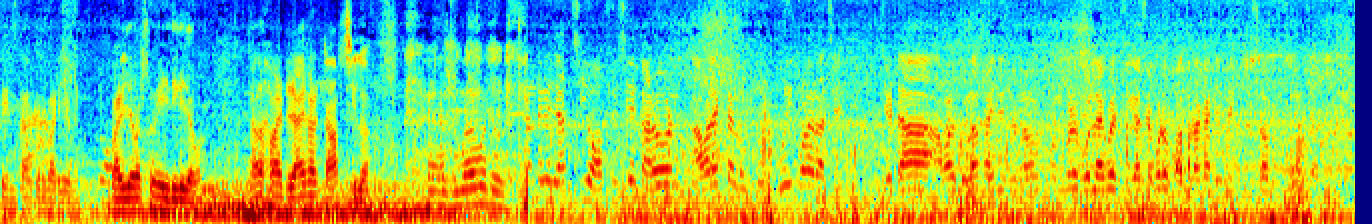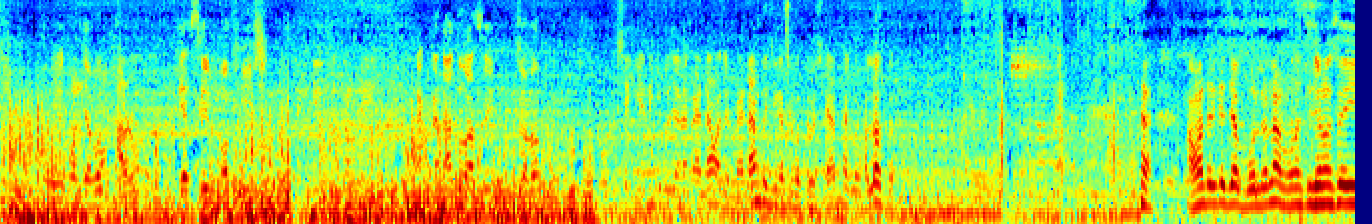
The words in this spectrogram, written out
দেন তারপর বাড়ি যাব। বাড়ি যাওয়ার সময় এইদিকে যাব। তাহলে আমার ড্রাইভার কাপ ছিল তোমার মতো। এখান থেকে যাচ্ছি অফিসে কারণ আমার একটা নতুন বই পড়ার আছে। যেটা আমার দোলা ভাইদের জন্য ফোন করে বললে একবার জিজ্ঞাসা করো কত টাকা নেবে কী সব। তো এখন যাব ভারত গ্যাসের অফিস একটা দাদু আছে চলো। অফিসে গিয়ে নাকি বলছে ম্যাডাম আছে। ম্যাডামকে জিজ্ঞাসা করতে হবে শেয়ার থাকলে ভালো হতো? আমাদেরকে যা বলল না মনে হচ্ছে যেন সেই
